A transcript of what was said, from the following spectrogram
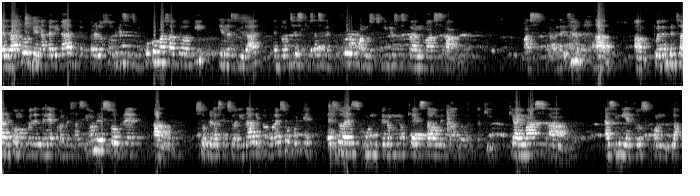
el rato de natalidad para los jóvenes es un poco más alto aquí que en la ciudad. Entonces, quizás en el futuro, cuando sus niños están más, más grandes, pueden pensar en cómo pueden tener conversaciones sobre, um, sobre la sexualidad y todo eso, porque eso es un fenómeno que está aumentando aquí, que hay más um, nacimientos con la,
